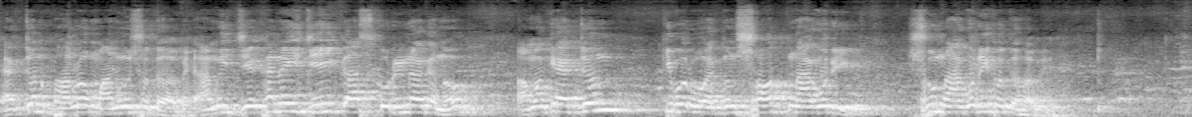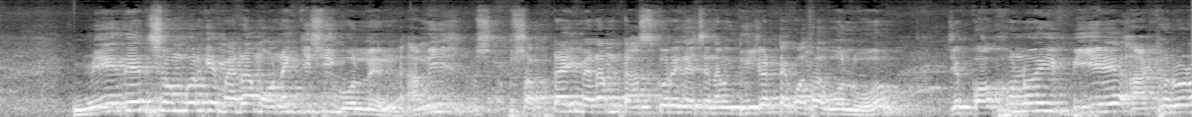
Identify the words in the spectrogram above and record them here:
একজন ভালো মানুষ হতে হবে। আমি যেখানেই যেই কাজ করি না কেন, আমাকে একজন, কি বলব, একজন সৎ নাগরিক, সুনাগরিক হতে হবে। মেয়েদের সম্পর্কে ম্যাডাম অনেক কিছুই বললেন। আমি সবটাই ম্যাডাম টাচ করে গেছেন। আমি দুই চারটে কথা বলব। যে কখনোই বিয়ে আঠারোর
